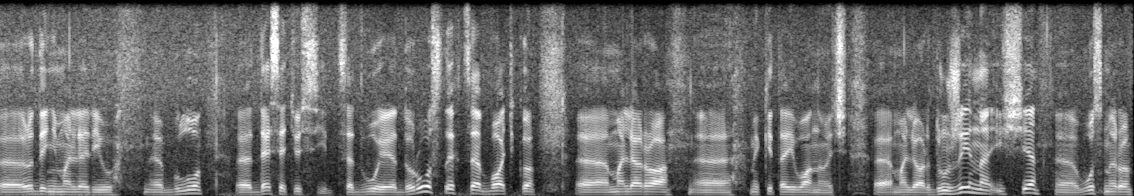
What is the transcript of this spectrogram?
родині малярів було е, 10 осіб. Це двоє дорослих, це батько маляра Микита Іванович Маляр, дружина і ще восьмеро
